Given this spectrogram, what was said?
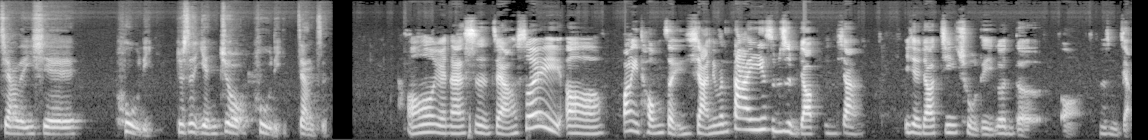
加了一些护理，就是研究护理这样子。哦，原来是这样，所以呃，帮你统整一下，你们大一是不是比较偏向一些比较基础理论的哦？那怎么讲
